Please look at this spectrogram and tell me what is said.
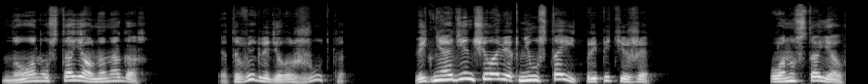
Но он устоял на ногах. Это выглядело жутко. Ведь ни один человек не устоит при 5G. Он устоял,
